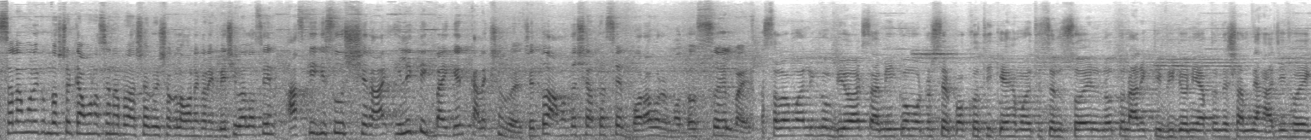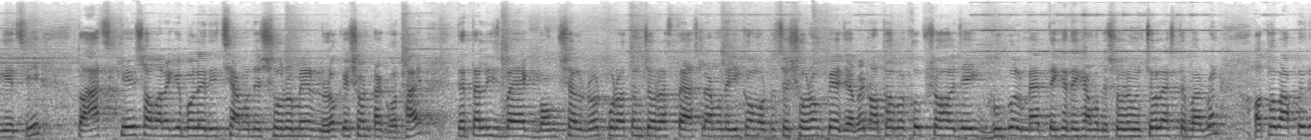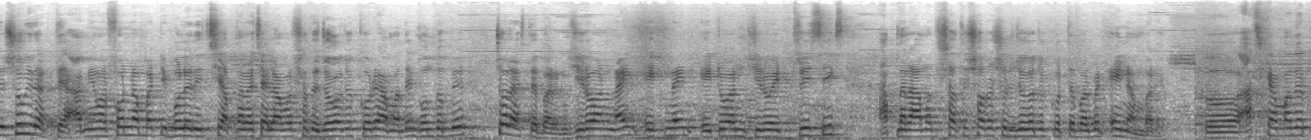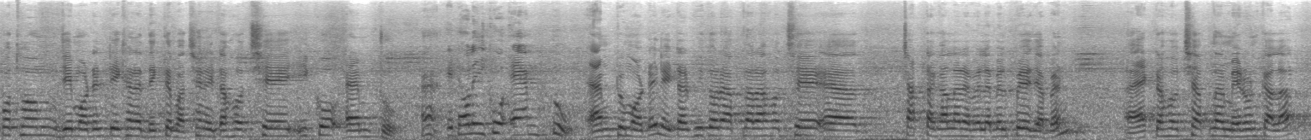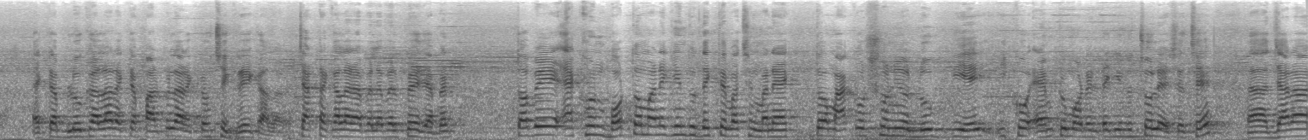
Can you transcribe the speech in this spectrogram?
আসসালামু আলাইকুম দর্শক, কেমন আছেন আপনারা? আশা করি সকলে অনেক অনেক বেশি ভালো আছেন। আজকে কিছু সেরা ইলেকট্রিক বাইকের কালেকশন রয়েছে। তো আমাদের সাথে আছে বরাবরের মতো সোহেল ভাই। আসসালামু আলাইকুম ভিউয়ার্স, আমি ইকো মোটরসের পক্ষ থেকে হেমায়ত হোসেন সোহেল। নতুন আরেকটি ভিডিও নিয়ে আপনাদের সামনে হাজির হয়ে গিয়েছি তো আজকে সবার আগে বলে দিচ্ছি আমাদের শোরুমের লোকেশনটা কোথায়? তেতাল্লিশ বাই এক বংশাল রোড, পুরাতন চৌরাস্তায় আসলে আমাদের ইকো মোটরসের শোরুম পেয়ে যাবেন। অথবা খুব সহজেই গুগল ম্যাপ দেখে দেখে আমাদের শোরুমে চলে আসতে পারবেন। অথবা আপনাদের সুবিধার্থে আমি আমার ফোন নাম্বারটি বলে দিচ্ছি, আপনারা চাইলে আমার সাথে যোগাযোগ করে আমাদের গন্তব্যে চলে আসতে পারেন। Zero one nine eight nine eight one zero eight three six আপনারা আমাদের সাথে সরাসরি যোগাযোগ করতে পারবেন এই নাম্বারে। তো আজকে আমাদের প্রথম যে মডেলটি এখানে দেখতে পাচ্ছেন এটা হচ্ছে ইকো এম টু হ্যাঁ? এটা হলো eco M two M two model এটার ভিতরে আপনারা হচ্ছে চারটা কালার অ্যাভেলেবেল পেয়ে যাবেন। একটা হচ্ছে আপনার মেরুন কালার একটা ব্লু কালার একটা পার্পল আর একটা হচ্ছে গ্রে কালার চারটা কালার অ্যাভেলেবেল পেয়ে যাবেন। তবে এখন বর্তমানে কিন্তু দেখতে পাচ্ছেন মানে একদম আকর্ষণীয় লুক দিয়ে ইকো এম টু মডেলটা কিন্তু চলে এসেছে। যারা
